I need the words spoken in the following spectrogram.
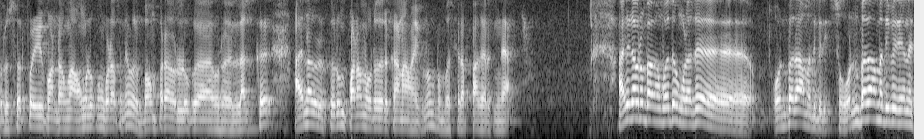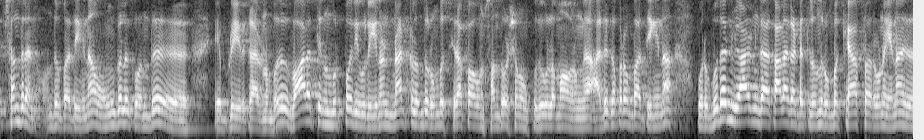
ஒரு சொற்பொழிவு பண்ணுறவங்க அவங்களுக்கும் கூட பார்த்திங்கன்னா ஒரு பம்பராக ஒரு லுக் ஒரு லக்கு அதனால் ஒரு பெரும் பணம் வருவதற்கான வாய்ப்புகளும் ரொம்ப சிறப்பாக இருக்குங்க. அதுக்கப்புறம் பார்க்கும்போது உங்களது ஒன்பதாம் அதிபதி. ஸோ ஒன்பதாம் அதிபதியான சந்திரன் வந்து பார்த்திங்கன்னா உங்களுக்கு வந்து எப்படி இருக்காருன்னும் போது வாரத்தின் முற்பகுதி ஒரு இரண்டு நாட்கள் வந்து ரொம்ப சிறப்பாகவும் சந்தோஷமும் குதூகலமாக வருங்க அதுக்கப்புறம் பார்த்தீங்கன்னா ஒரு புதன் வியாழன் காலகட்டத்தில் வந்து ரொம்ப கேர்ஃபுல்லாக இருக்கணும். ஏன்னா இது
